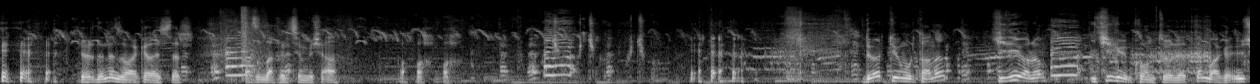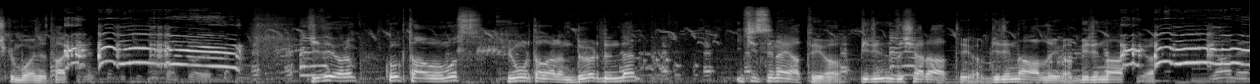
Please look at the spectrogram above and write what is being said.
Gördünüz mü arkadaşlar? Nasıl da hırçınmış ha. Bak bak bak. Dört yumurtanın gidiyorum. iki gün kontrol ettim. Bakın üç gün boyunca takip ettim. Gidiyorum. Kuk tavuğumuz yumurtaların dördünden ikisine yatıyor. Birini dışarı atıyor. Birini alıyor. Birini atıyor. Yani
